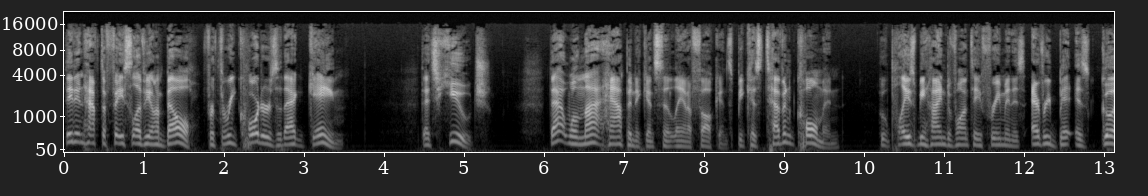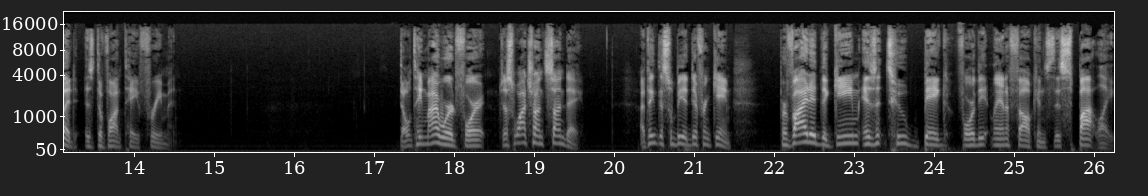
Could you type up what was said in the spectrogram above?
They didn't have to face Le'Veon Bell for three quarters of that game. That's huge. That will not happen against the Atlanta Falcons because Tevin Coleman, who plays behind Devonta Freeman, is every bit as good as Devonta Freeman. Don't take my word for it. Just watch on Sunday. I think this will be a different game. Provided the game isn't too big for the Atlanta Falcons, this spotlight.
